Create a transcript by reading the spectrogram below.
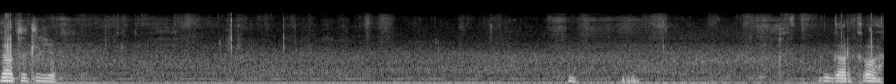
15 лет. Гаркова.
